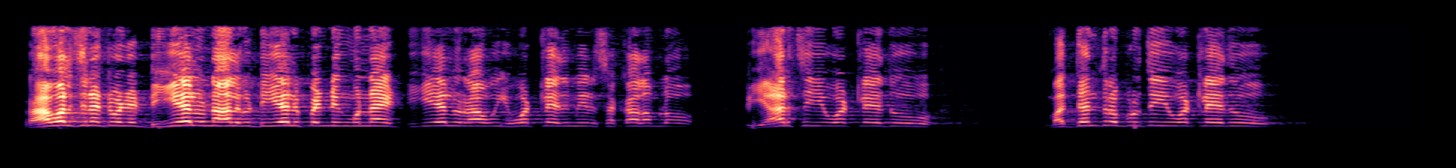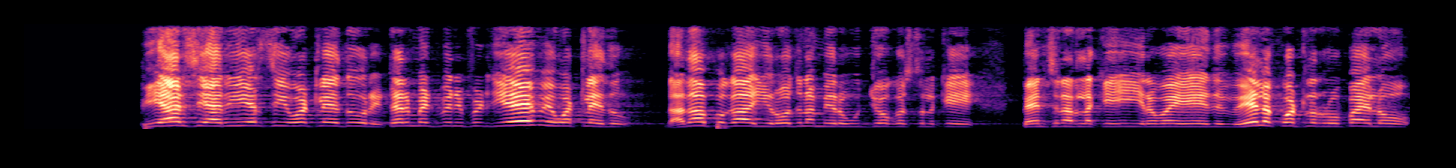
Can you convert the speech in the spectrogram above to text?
రావాల్సినటువంటి డిఏలు నాలుగు డిఏలు పెండింగ్ ఉన్నాయి. డిఏలు రావు ఇవ్వట్లేదు మీరు సకాలంలో. పిఆర్సీ ఇవ్వట్లేదు మధ్యంతర భృతి ఇవ్వట్లేదు. పిఆర్సీ అరియర్సీ ఇవ్వట్లేదు రిటైర్మెంట్ బెనిఫిట్ ఏమి ఇవ్వట్లేదు. దాదాపుగా ఈ రోజున మీరు ఉద్యోగస్తులకి పెన్షనర్లకి ఇరవై ఐదు వేల కోట్ల రూపాయలు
